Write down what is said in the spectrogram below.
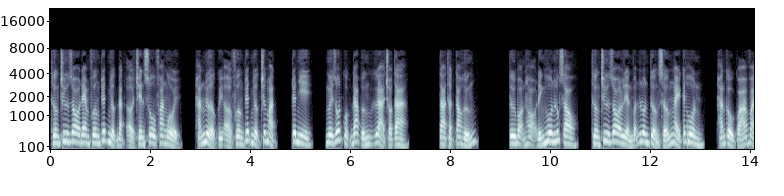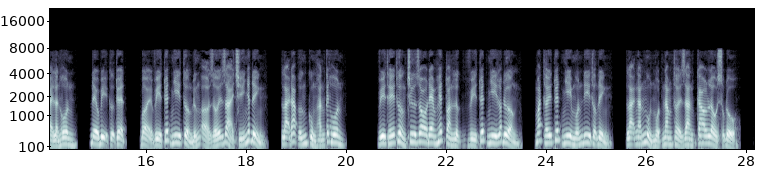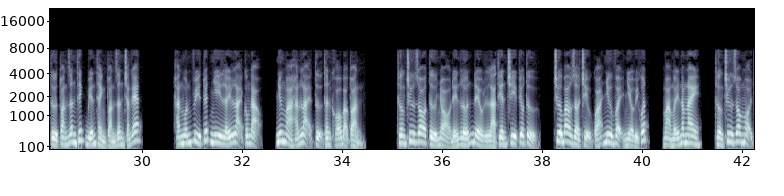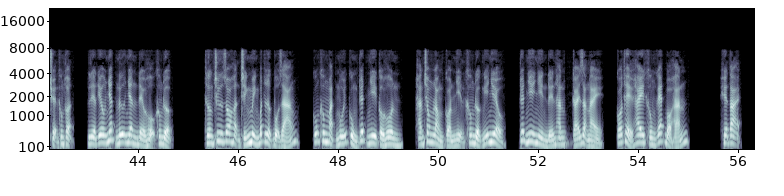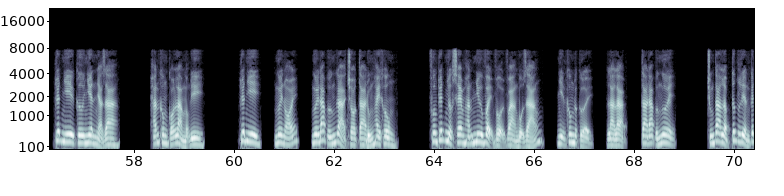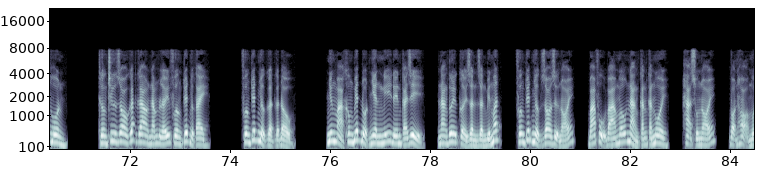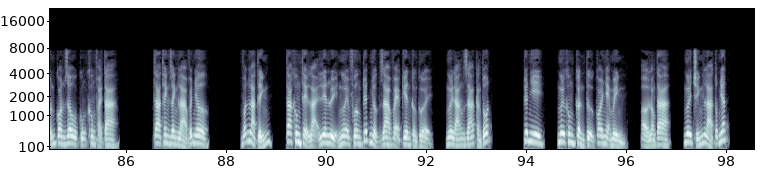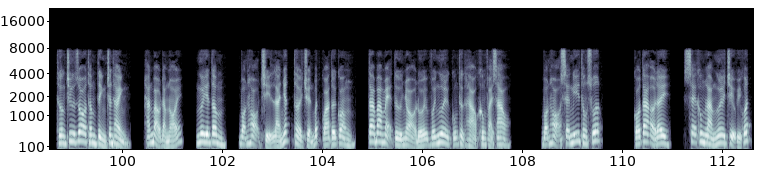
Thường chư do đem Phương Tuyết Nhược đặt ở trên sofa ngồi, hắn nửa quỳ ở Phương Tuyết Nhược trước mặt, Tuyết Nhi, ngươi rốt cuộc đáp ứng gả cho ta. Ta thật cao hứng. Từ bọn họ đính hôn lúc sau, thường chư do liền vẫn luôn tưởng sớm ngày kết hôn, hắn cầu quá vài lần hôn, đều bị cự tuyệt, bởi vì Tuyết Nhi tưởng đứng ở giới giải trí nhất định, lại đáp ứng cùng hắn kết hôn. Vì thế thường chư do đem hết toàn lực vì Tuyết Nhi lót đường, mắt thấy Tuyết Nhi muốn đi thượng đỉnh, lại ngắn ngủn một năm thời gian cao lầu sụp đổ, từ toàn dân thích biến thành toàn dân chán ghét. Hắn muốn vì Tuyết Nhi lấy lại công đạo, nhưng mà hắn lại tự thân khó bảo toàn. Thường chư do từ nhỏ đến lớn đều là thiên tri tiêu tử, chưa bao giờ chịu quá như vậy nhiều ủy khuất, mà mấy năm nay, thường chư do mọi chuyện không thuận, liền yêu nhất nữ nhân đều hộ không được. Thường chư do hận chính mình bất lực bộ dáng, cũng không mặt mũi cùng Tuyết Nhi cầu hôn, hắn trong lòng còn nhịn không được nghĩ nhiều, Tuyết Nhi nhìn đến hắn cái dạng này, có thể hay không ghét bỏ hắn. Hiện tại, Tuyết Nhi cư nhiên nhả ra. Hắn không có làm mộng đi. Tuyết Nhi, ngươi nói, ngươi đáp ứng gả cho ta đúng hay không? Phương Tuyết Nhược xem hắn như vậy vội vàng bộ dáng, nhịn không được cười, là lạc, ta đáp ứng ngươi. Chúng ta lập tức liền kết hôn. Thường chư do gắt gao nắm lấy Phương Tuyết Nhược tay. Phương Tuyết Nhược gật gật đầu. Nhưng mà không biết đột nhiên nghĩ đến cái gì, nàng tươi cười dần dần biến mất. Phương Tuyết Nhược do dự nói, bá phụ bá mẫu nàng cắn cắn môi, hạ xuống nói, bọn họ muốn con dâu cũng không phải ta. Ta thanh danh là vết nhơ. Vẫn là tính, ta không thể lại liên lụy ngươi Phương Tuyết Nhược ra vẻ kiên cường cười, ngươi đáng giá càng tốt. Tuyết Nhi, ngươi không cần tự coi nhẹ mình, ở lòng ta, ngươi chính là tốt nhất. Thường chư do thâm tình chân thành, hắn bảo đảm nói, ngươi yên tâm, bọn họ chỉ là nhất thời chuyển bất quá tới cong, ta ba mẹ từ nhỏ đối với ngươi cũng thực hảo không phải sao. Bọn họ sẽ nghĩ thông suốt. Có ta ở đây, sẽ không làm ngươi chịu ủy khuất.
